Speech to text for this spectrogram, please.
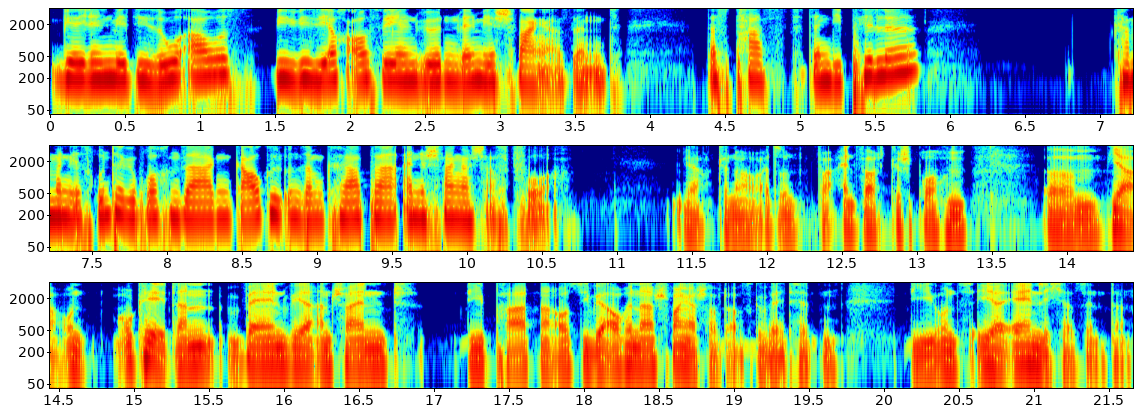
wählen wir sie so aus, wie wir sie auch auswählen würden, wenn wir schwanger sind. Das passt, denn die Pille, kann man jetzt runtergebrochen sagen, gaukelt unserem Körper eine Schwangerschaft vor. Ja, genau, also vereinfacht gesprochen. Ähm, ja, und okay, dann wählen wir anscheinend die Partner aus, die wir auch in der Schwangerschaft ausgewählt hätten, die uns eher ähnlicher sind dann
